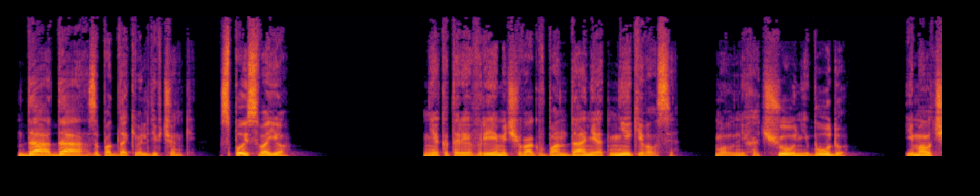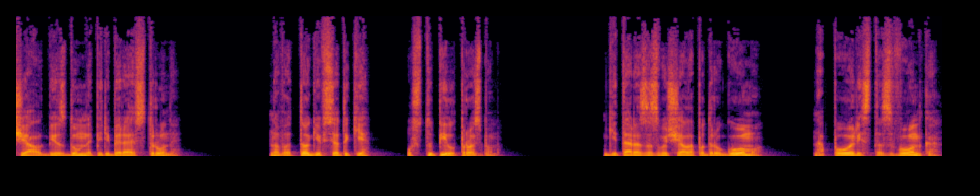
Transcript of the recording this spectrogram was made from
«Да, да», — заподдакивали девчонки. «Спой свое». Некоторое время чувак в бандане отнекивался, мол, не хочу, не буду, и молчал, бездумно перебирая струны. Но в итоге все таки уступил просьбам. Гитара зазвучала по-другому, напористо, звонко.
